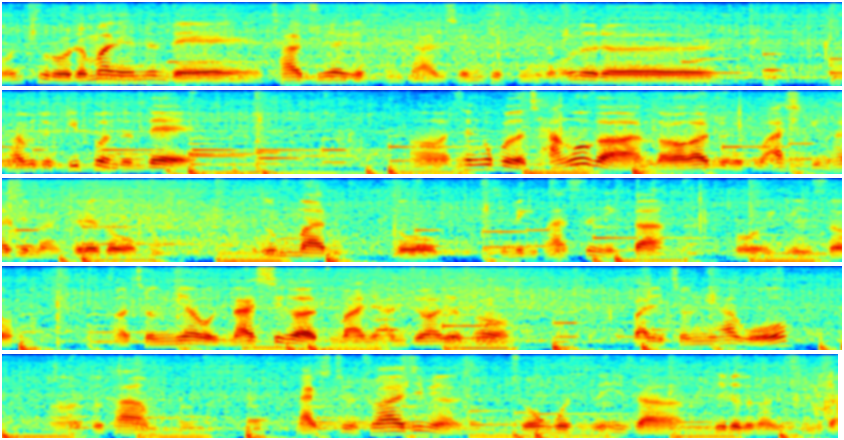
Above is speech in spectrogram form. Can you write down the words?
원투를 오랜만에 했는데 자주 해야겠습니다. 아주 재밌겠습니다. 오늘은 밤이 좀 깊었는데 어, 생각보다 장어가 안 나와가지고 좀 아쉽긴 하지만 그래도 눈맛도 재밌게 봤으니까 뭐 여기서 어, 정리하고 날씨가 좀 많이 안 좋아져서 빨리 정리하고 어, 또 다음 날씨 좀 좋아지면 좋은 곳에서 인사드리도록 하겠습니다.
